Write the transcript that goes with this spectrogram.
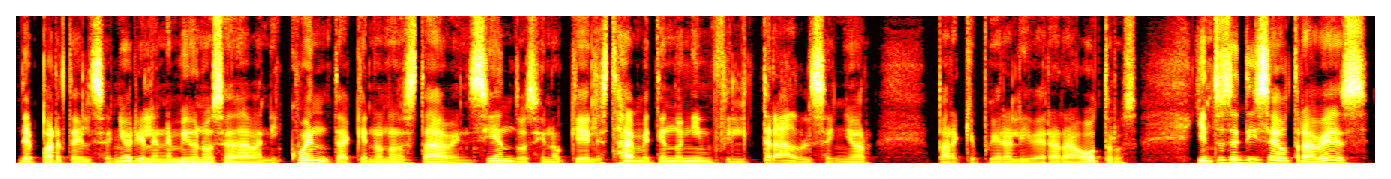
de parte del Señor y el enemigo no se daba ni cuenta que no nos estaba venciendo, sino que él estaba metiendo un infiltrado el Señor para que pudiera liberar a otros. Y entonces dice otra vez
